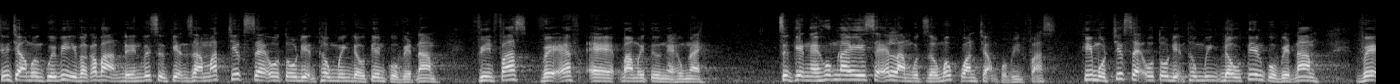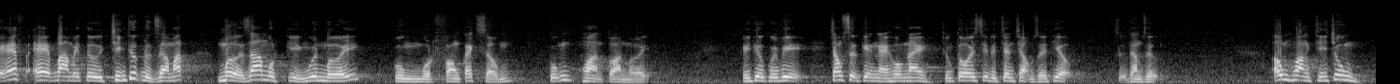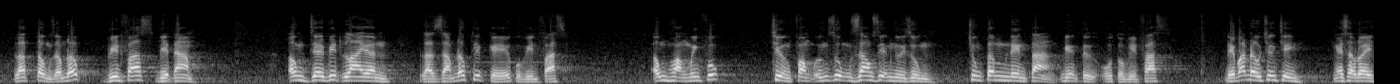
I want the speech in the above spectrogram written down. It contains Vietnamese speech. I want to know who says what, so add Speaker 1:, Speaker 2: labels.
Speaker 1: Xin chào mừng quý vị và các bạn đến với sự kiện ra mắt chiếc xe ô tô điện thông minh đầu tiên của Việt Nam, VinFast VFE 34 ngày hôm nay. Sự kiện ngày hôm nay sẽ là một dấu mốc quan trọng của VinFast khi một chiếc xe ô tô điện thông minh đầu tiên của Việt Nam, VFE 34 chính thức được ra mắt, mở ra một kỷ nguyên mới cùng một phong cách sống cũng hoàn toàn mới. Kính thưa quý vị, trong sự kiện ngày hôm nay, chúng tôi xin được trân trọng giới thiệu sự tham dự. Ông Hoàng Chí Trung là Tổng Giám đốc VinFast Việt Nam. Ông David Lyon là Giám đốc thiết kế của VinFast. Ông Hoàng Minh Phúc, trưởng phòng ứng dụng giao diện người dùng, Trung tâm nền tảng điện tử ô tô VinFast. Để bắt đầu chương trình, ngay sau đây,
